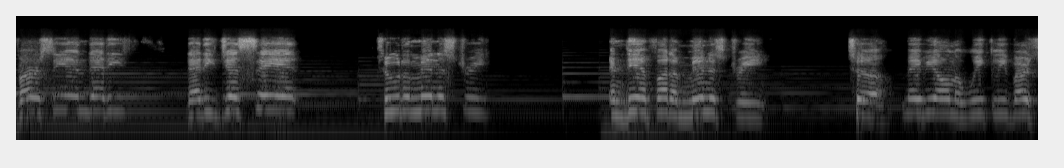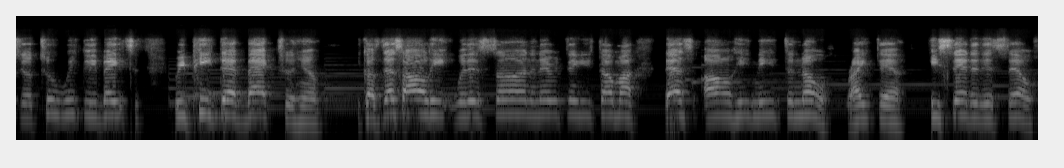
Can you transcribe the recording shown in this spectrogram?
verse in that he that he just said to the ministry, and then for the ministry to maybe on a weekly verse or two weekly basis repeat that back to him because that's all he with his son and everything he's talking about that's all he needs to know right there. He said it himself.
